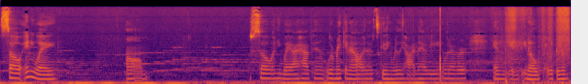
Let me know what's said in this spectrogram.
So anyway, um so anyway, I have him. We're making out, and it's getting really hot and heavy, whatever. And, and you know, everything is.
